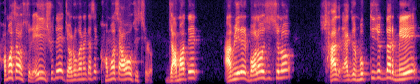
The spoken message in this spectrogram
ক্ষমা চাওয়া উচিত ছিল। এই ইস্যুতে জনগণের কাছে ক্ষমা চাওয়া উচিত ছিল। জামাতের আমিরের বলা উচিত ছিল একজন মুক্তিযোদ্ধার মেয়ে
